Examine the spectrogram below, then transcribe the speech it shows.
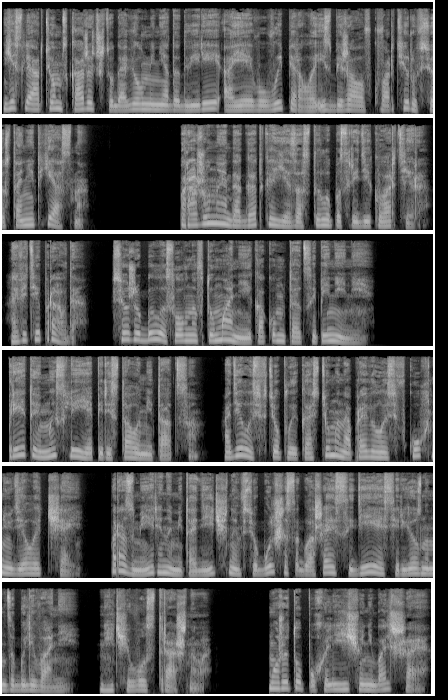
Если Артём скажет, что довёл меня до дверей, а я его выперла и сбежала в квартиру, всё станет ясно. Поражённая догадкой, я застыла посреди квартиры. А ведь и правда. Все же было словно в тумане и каком-то оцепенении. При этой мысли я перестала метаться, оделась в теплый костюм и направилась в кухню делать чай. Размеренно, методично, все больше соглашаясь с идеей о серьезном заболевании. Ничего страшного. Может, опухоль еще небольшая.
